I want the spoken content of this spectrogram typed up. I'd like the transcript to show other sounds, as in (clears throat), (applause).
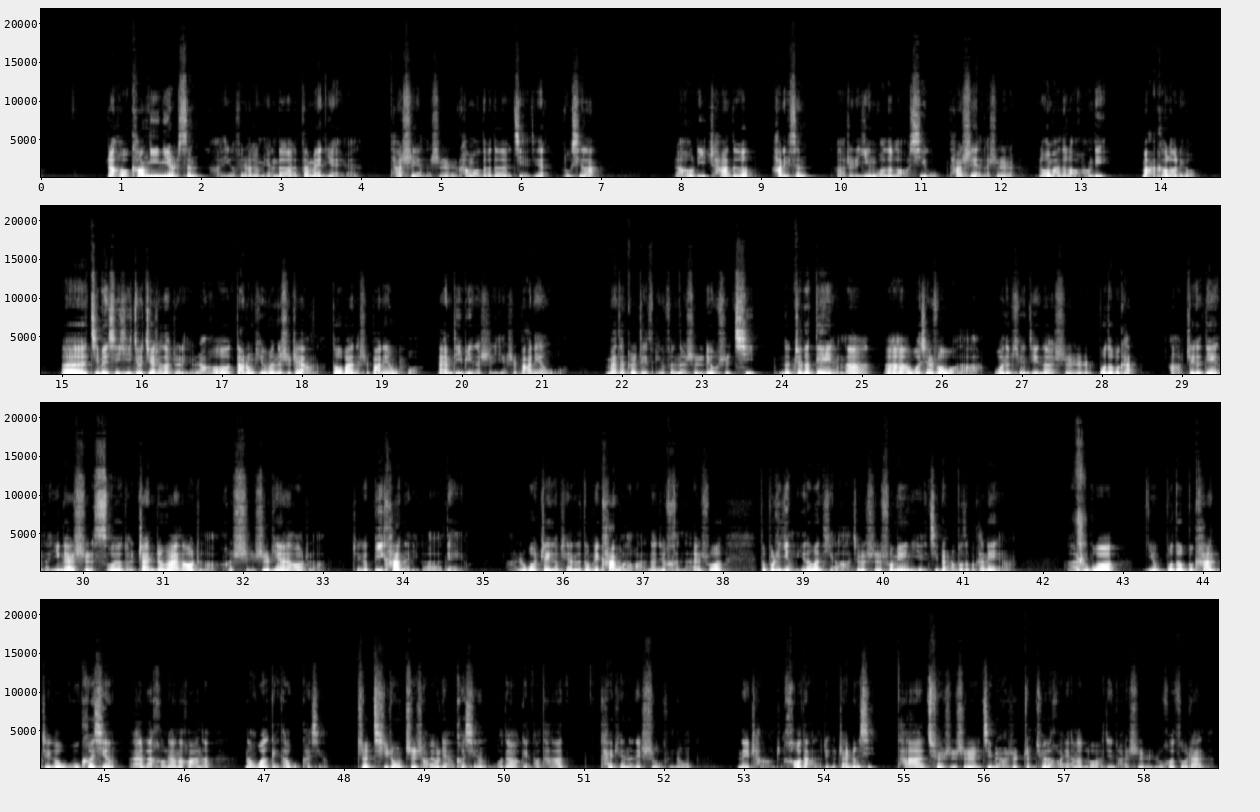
然后康妮·尼尔森啊，一个非常有名的丹麦女演员，她饰演的是康茂德的姐姐卢西拉。然后理查德·哈里森啊，这是英国的老戏骨，他饰演的是罗马的老皇帝马克·老刘。呃，基本信息就介绍到这里。然后大众评分呢是这样的：豆瓣呢是八点五。IMDB 呢是也是八点五，Metacritic 评分呢是六十七。那这个电影呢，呃，我先说我的啊，我的评级呢是不得不看啊。这个电影呢应该是所有的战争爱好者和史诗片爱好者这个必看的一个电影啊。如果这个片子都没看过的话，那就很难说，都不是影迷的问题了，就是说明你基本上不怎么看电影啊。如果用不得不看这个五颗星哎来衡量的话呢，那我给他五颗星。这其中至少有两颗星，我都要给到他开篇的那十五分钟那场浩大的这个战争戏，它确实是基本上是准确的还原了罗马军团是如何作战的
